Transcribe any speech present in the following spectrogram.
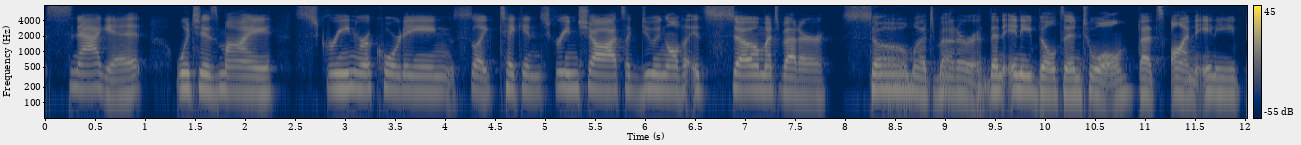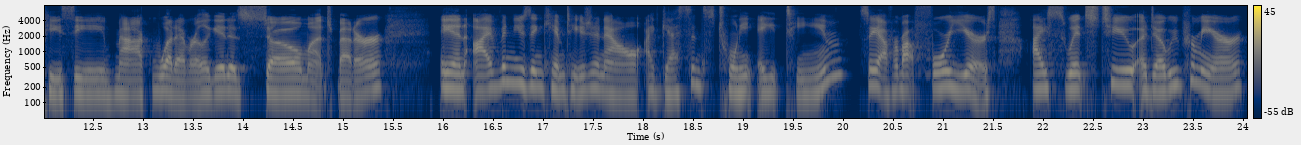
Snagit, which is my screen recording, like taking screenshots, like doing all the it's so much better, so much better than any built-in tool that's on any PC, Mac, whatever. Like it is so much better. And I've been using Camtasia now, I guess, since 2018. So, yeah, for about four years. I switched to Adobe Premiere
